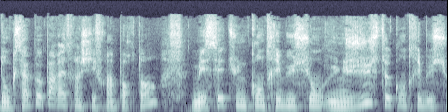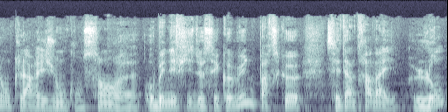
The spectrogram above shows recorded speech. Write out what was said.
Donc ça peut paraître un chiffre important, mais c'est une contribution, une juste contribution que la région consent euh, au bénéfice de ces communes parce que c'est un travail long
